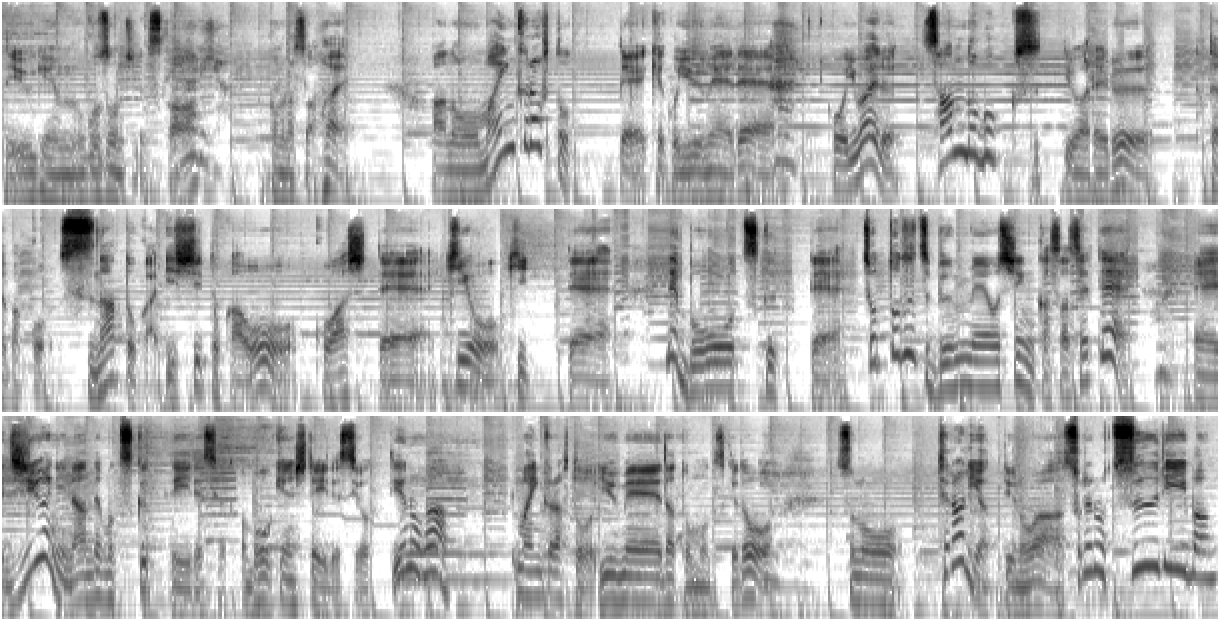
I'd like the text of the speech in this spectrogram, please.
ていうゲームご存知ですか？岡村さん。はい。あのマインクラフトって結構有名で、はい。こういわゆるサンドボックスって言われる例えばこう砂とか石とかを壊して木を切ってで棒を作ってちょっとずつ文明を進化させて、えー自由に何でも作っていいですよとか冒険していいですよっていうのがマインクラフト有名だと思うんですけど、そのテラリアっていうのはそれの 2D 版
